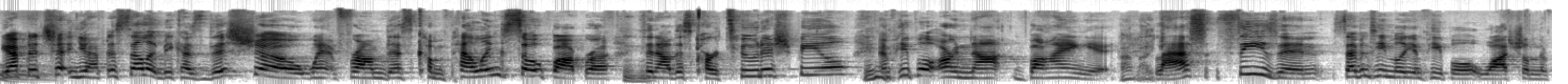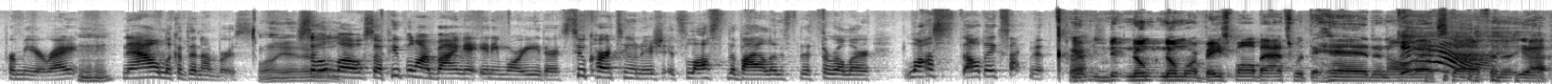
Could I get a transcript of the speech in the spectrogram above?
You have to ch- you have to sell it because this show went from this compelling soap opera Mm-hmm. to now this cartoonish feel, and people are not buying it. Like it. Last season, 17 million people watched on the premiere, right? Now look at the numbers. Mm-hmm. Well, yeah, so low. low, so people aren't buying it anymore either. It's too cartoonish. It's lost the violence, the thriller, lost all the excitement. Yeah, No, no more baseball bats with the head and all that stuff. And, uh, yeah,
